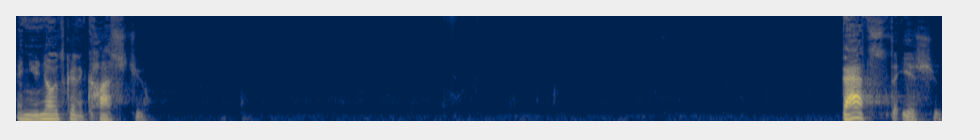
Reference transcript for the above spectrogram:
and you know it's going to cost you. That's the issue.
